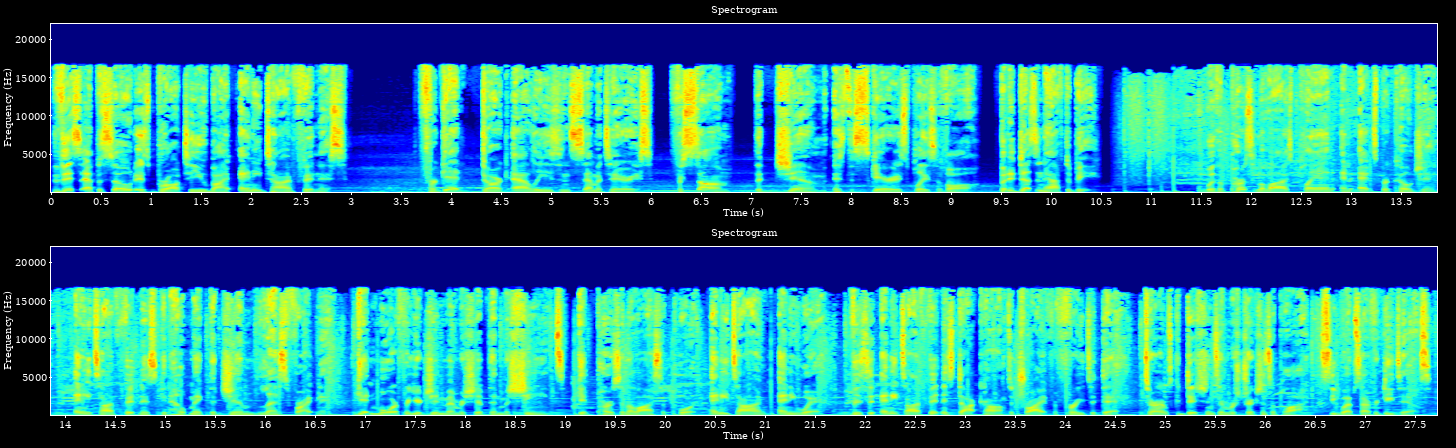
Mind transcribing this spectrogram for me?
This episode is brought to you by Anytime Fitness. Forget dark alleys and cemeteries. For some, the gym is the scariest place of all, but it doesn't have to be. With a personalized plan and expert coaching, Anytime Fitness can help make the gym less frightening. Get more for your gym membership than machines. Get personalized support anytime, anywhere. Visit AnytimeFitness.com to try it for free today. Terms, conditions, and restrictions apply. See website for details.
